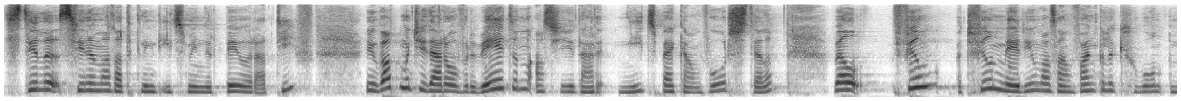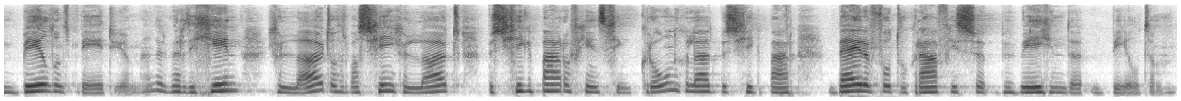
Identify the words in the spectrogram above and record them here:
stille cinema, dat klinkt iets minder pejoratief. Nu, wat moet je daarover weten als je je daar niets bij kan voorstellen? Wel, Film, het filmmedium was aanvankelijk gewoon een beeldend medium. Er werd geen geluid, of er was geen geluid beschikbaar of geen synchroon geluid beschikbaar bij de fotografische bewegende beelden.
